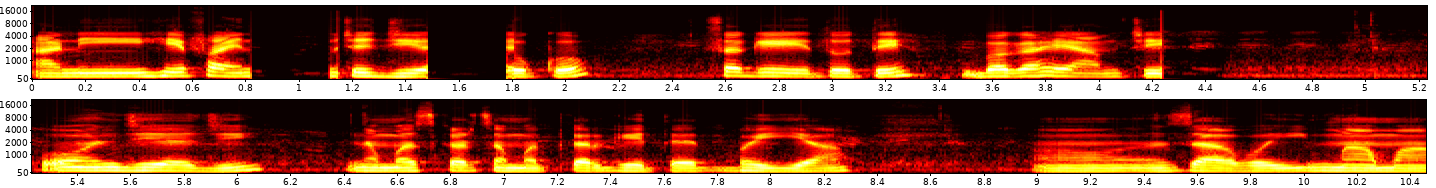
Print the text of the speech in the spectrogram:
आणि हे फायनलचे जी लोक सगळे येत होते. बघा हे आमचे. पवनजी आजी नमस्कार चमत्कार घेत आहेत. भैया जावई मामा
